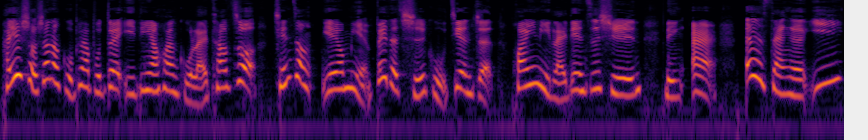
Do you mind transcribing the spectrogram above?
还有手上的股票不对，一定要换股来操作。钱总也有免费的持股见证，欢迎你来电咨询零二二三二一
